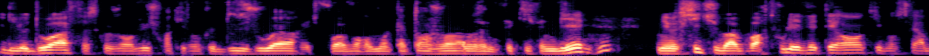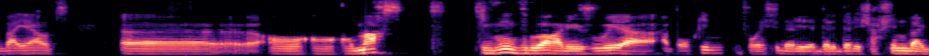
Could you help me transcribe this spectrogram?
ils le doivent, parce qu'aujourd'hui, je crois qu'ils ont que 12 joueurs et il faut avoir au moins 14 joueurs dans un effectif NBA. Mhm. Mais aussi, tu vas avoir tous les vétérans qui vont se faire buy-out euh, en, en, en, mars, qui vont vouloir aller jouer à, à Brooklyn pour essayer d'aller, d'aller chercher une bague.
